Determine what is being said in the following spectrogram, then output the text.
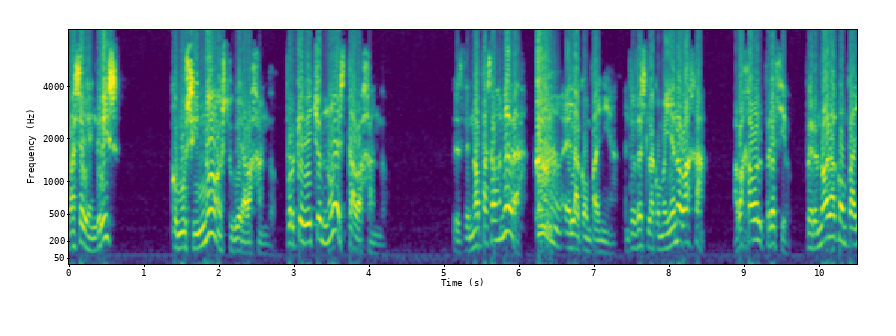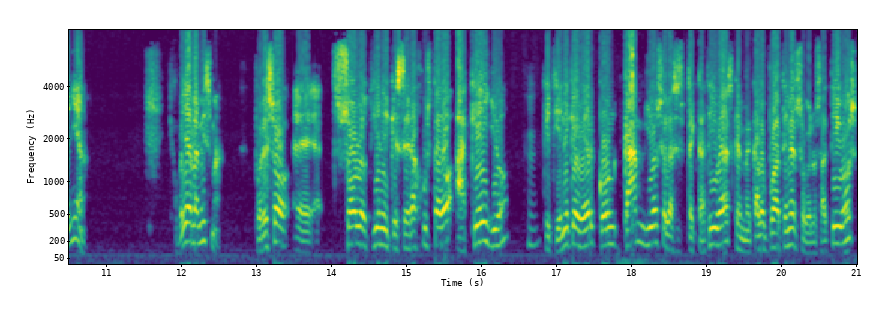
va a salir en gris, como si no estuviera bajando, porque de hecho no está bajando. Desde no ha pasado nada en la compañía. Entonces la compañía no baja, ha bajado el precio, pero no a la compañía. La compañía es la misma. Por eso eh, solo tiene que ser ajustado aquello que tiene que ver con cambios en las expectativas que el mercado pueda tener sobre los activos,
